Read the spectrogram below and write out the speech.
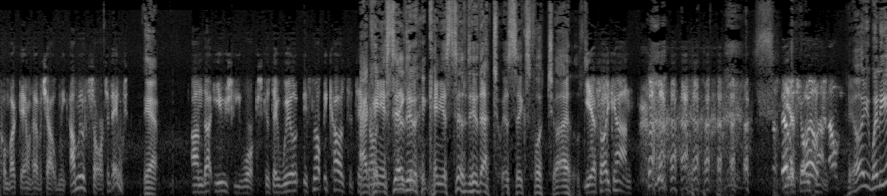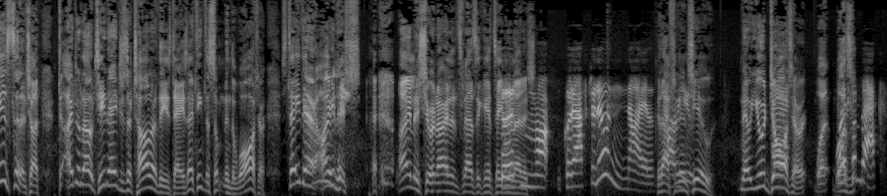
come back down, and have a chat with me, and we'll sort it out. Yeah. And that usually works because they will. It's not because the And technology. can you still do? Can you still do that to a six foot child? Yes, I can. Still Yes, a child, I you know. Oh, well, he is still a child. I don't know. Teenagers are taller these days. I think there's something in the water. Stay there, hmm. Eilish. Eilish, you're an Ireland's classic hits. How you doing, Good, Eilish? mo- good afternoon, Niall. Good afternoon you? to you. Now, your uh, daughter what, was. Welcome back.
